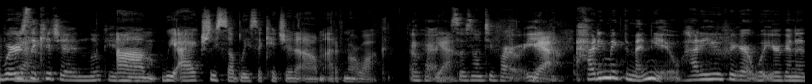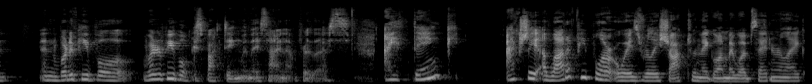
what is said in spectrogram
Where's Yeah. the kitchen located? Um, we I actually sublease a kitchen um, out of Norwalk. okay, yeah. so it's not too far away. Yeah. How do you make the menu? How do you figure out what you're gonna and what are people what are people expecting when they sign up for this? I think actually a lot of people are always really shocked when they go on my website and are like,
